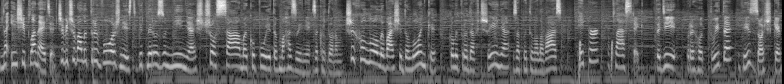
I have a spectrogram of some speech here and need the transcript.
на іншій планеті? Чи відчували тривожність від нерозуміння, що саме купуєте в магазині за кордоном? Чи хололи ваші долоньки, коли продавчиня запитувала вас paper or plastic? Тоді приготуйте візочки.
